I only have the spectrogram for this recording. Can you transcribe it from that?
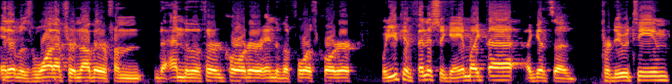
and it was one after another from the end of the third quarter into the fourth quarter. When you can finish a game like that against a Purdue team,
